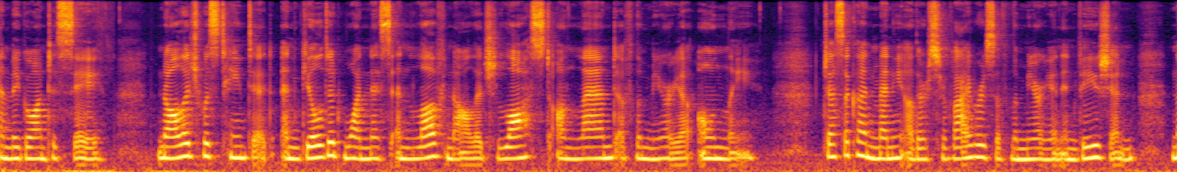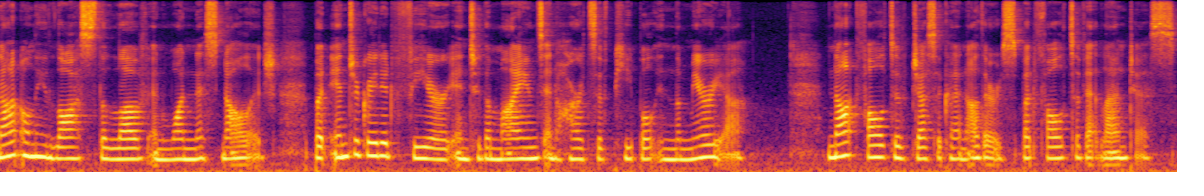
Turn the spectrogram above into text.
and they go on to say, Knowledge was tainted, and gilded oneness and love knowledge lost on land of Lemuria only. Jessica and many other survivors of Lemurian invasion not only lost the love and oneness knowledge, but integrated fear into the minds and hearts of people in Lemuria. Not fault of Jessica and others, but fault of Atlantis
